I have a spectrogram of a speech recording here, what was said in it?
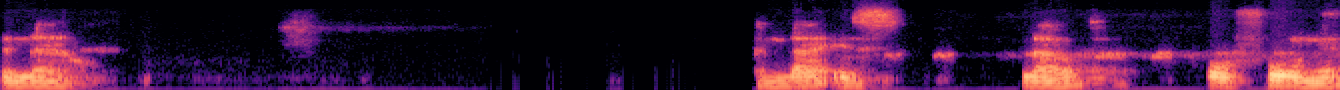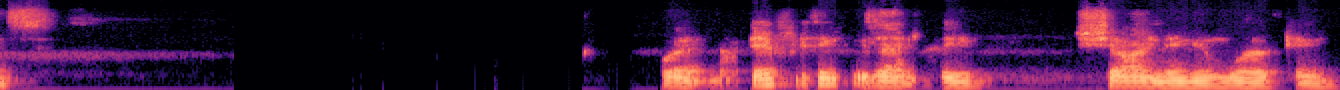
the now. And that is love or fullness, where everything is actually shining and working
